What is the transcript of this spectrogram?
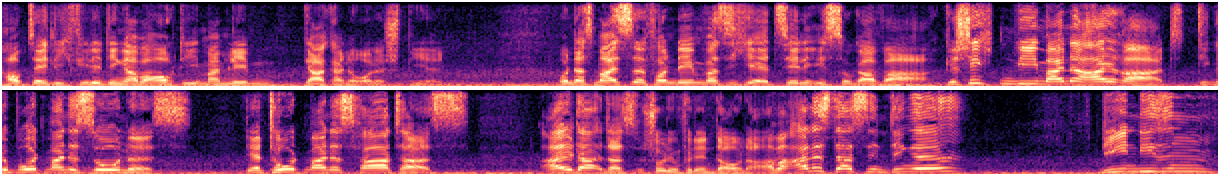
Hauptsächlich viele Dinge, aber auch die in meinem Leben gar keine Rolle spielen. Und das meiste von dem, was ich hier erzähle, ist sogar wahr. Geschichten wie meine Heirat, die Geburt meines Sohnes, der Tod meines Vaters, all das, das Entschuldigung für den Downer, aber alles das sind Dinge, die in diesem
